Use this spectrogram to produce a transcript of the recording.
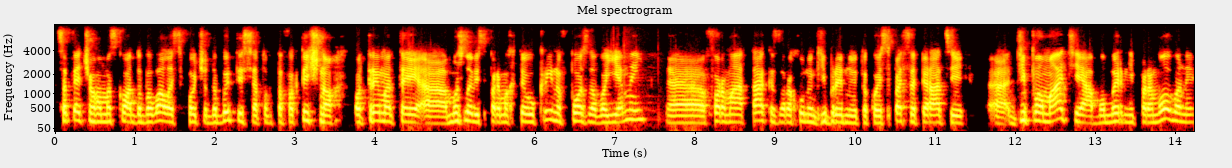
Це те, чого Москва добивалась, хоче добитися, тобто фактично отримати е, можливість перемогти Україну в позавоєнний формат, так за рахунок гібридної такої спецоперації. Дипломатія або мирні перемовини,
